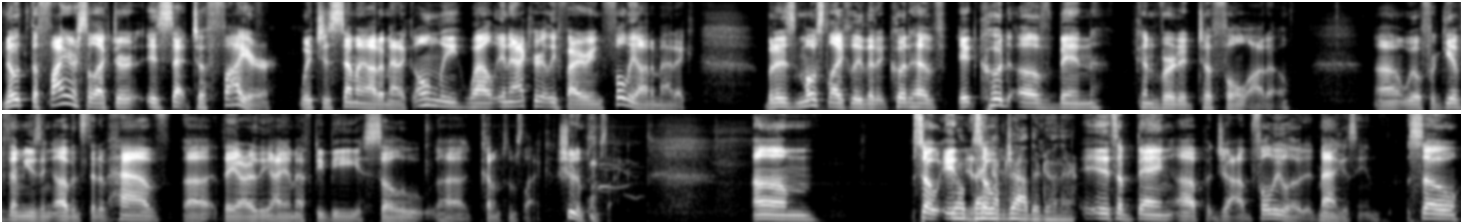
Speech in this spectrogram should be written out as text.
Note the fire selector is set to fire, which is semi-automatic only, while inaccurately firing fully automatic. But it is most likely that it could have it could have been converted to full auto. Uh, we'll forgive them using of instead of have. Uh, they are the IMFDB, so uh, cut them some slack. Shoot them some slack. Um, so Real it bang so up job they're doing there. it's a bang up job, fully loaded magazine. So,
